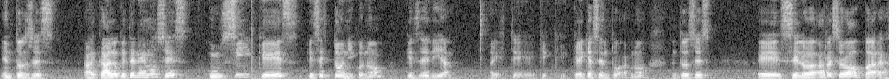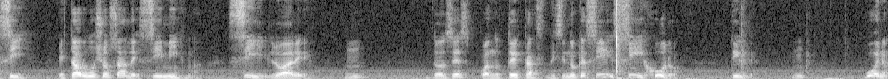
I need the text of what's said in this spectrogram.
Entonces, acá lo que tenemos es un sí que es, es estónico, ¿no? Que sería, este, que, hay que acentuar, ¿no? Entonces, eh, se lo ha reservado para sí. Está orgullosa de sí misma. Sí, lo haré. Entonces, cuando usted está diciendo que sí, sí, juro. Tilde. Bueno,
